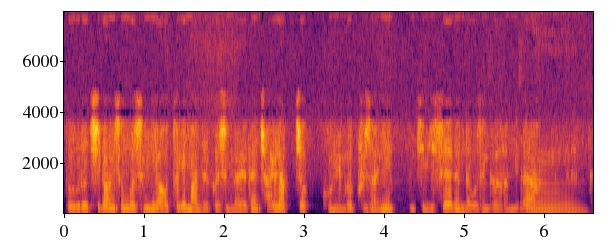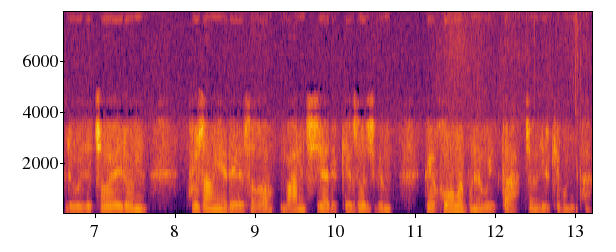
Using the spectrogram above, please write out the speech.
또 그리고 지방선거 승리를 어떻게 만들 것인가에 대한 전략적 고민과 구상이 지금 있어야 된다고 생각을 합니다. 음. 그리고 이제 저의 이런 구상에 대해서 많은 지지자들께서 지금 꽤 호응을 보내고 있다. 저는 이렇게 봅니다.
